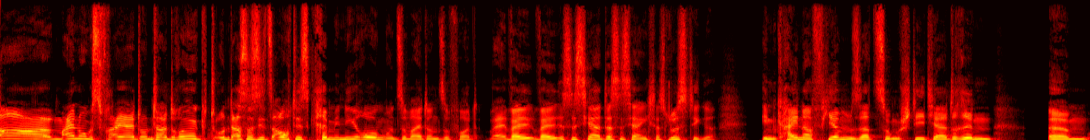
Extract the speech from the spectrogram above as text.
ah, Meinungsfreiheit unterdrückt und das ist jetzt auch Diskriminierung und so weiter und so fort. Weil, weil, weil es ist ja, das ist ja eigentlich das Lustige. In keiner Firmensatzung steht ja drin, ähm,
